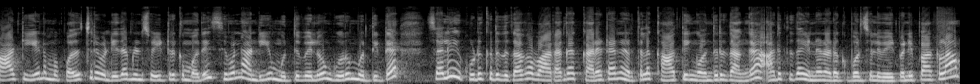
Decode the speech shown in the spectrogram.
பாட்டியை நம்ம புதைச்சிட வேண்டியது அப்படின்னு சொல்லிட்டு இருக்கும்போதே சிவனாண்டியும் முத்துவேலும் குருமூர்த்திட்ட சிலையை கொடுக்கறதுக்காக வராங்க. கரெக்டான இடத்துல கார்த்தி இங்கே வந்துருந்தாங்க. அடுத்ததாக என்ன நடக்க போகுதுன்னு சொல்லி வெயிட் பண்ணி பார்க்கலாம்.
